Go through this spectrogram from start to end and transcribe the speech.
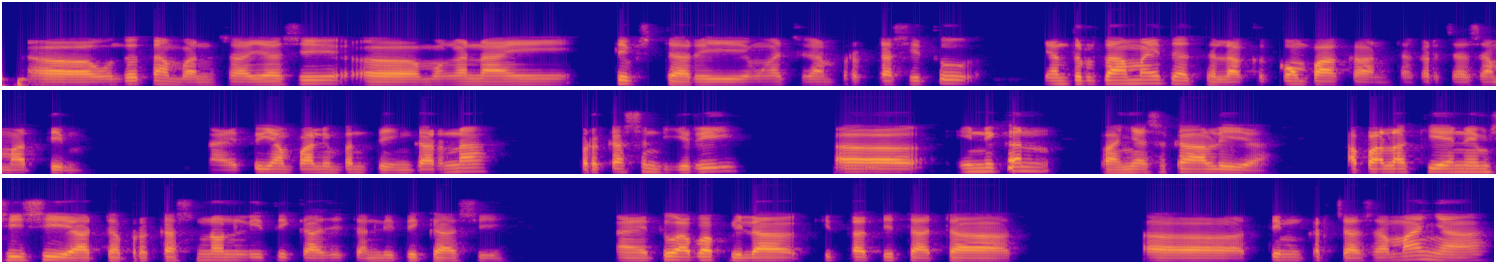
Eh, untuk tambahan saya sih eh, mengenai tips dari mengajukan berkas itu yang terutama itu adalah kekompakan dan kerjasama tim. Nah itu yang paling penting karena berkas sendiri eh, ini kan banyak sekali ya. Apalagi NMCC ada berkas non litigasi dan litigasi. Nah itu apabila kita tidak ada eh, tim kerjasamanya,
